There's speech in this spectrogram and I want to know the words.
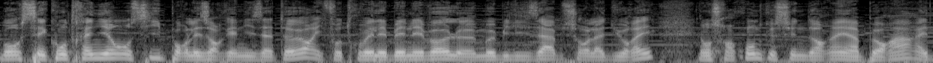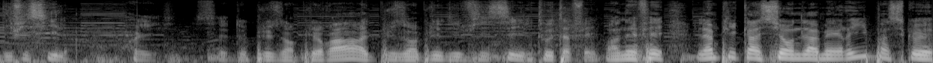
Bon, c'est contraignant aussi pour les organisateurs. Il faut trouver les bénévoles euh, mobilisables sur la durée. Et on se rend compte que c'est une denrée un peu rare et difficile. Oui, c'est de plus en plus rare et de plus en plus difficile. Tout à fait. En effet, l'implication de la mairie, parce que euh,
